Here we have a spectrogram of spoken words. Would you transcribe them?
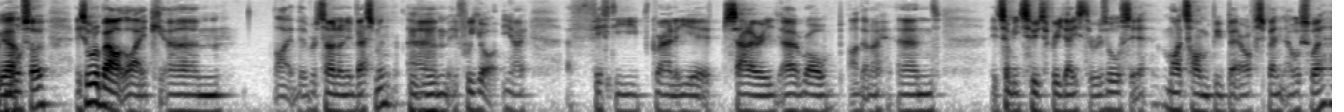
Yeah. more so. It's all about like um, like the return on investment. Mm-hmm. Um, if we got you know a fifty grand a year salary uh, role, I don't know, and it took me two to three days to resource it, my time would be better off spent elsewhere.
